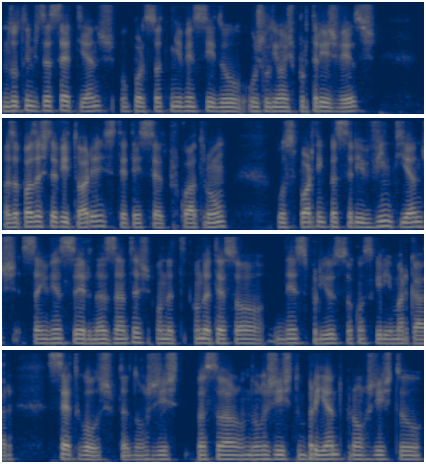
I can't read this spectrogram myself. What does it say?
Nos últimos 17 anos, o Porto só tinha vencido os Leões por três vezes, mas após esta vitória, em 77 por 4-1, o Sporting passaria 20 anos sem vencer nas Antas, onde, onde, até só nesse período só conseguiria marcar 7 golos. Portanto, um registro, passaram de um registro brilhante para um registro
